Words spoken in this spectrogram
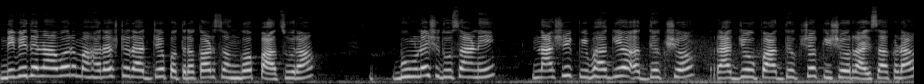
निवेदनावर महाराष्ट्र राज्य पत्रकार संघ पाचुरा भुवनेश दुसाणे नाशिक विभागीय अध्यक्ष राज्य उपाध्यक्ष किशोर रायसाकडा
